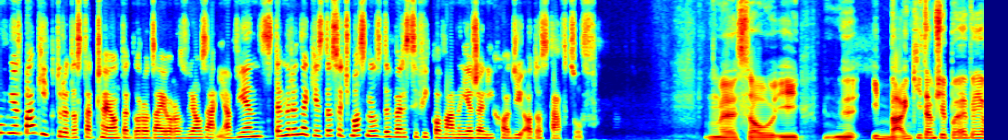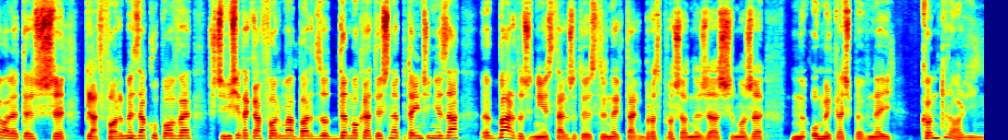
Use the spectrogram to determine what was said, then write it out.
również banki, które dostarczają tego rodzaju rozwiązania, więc ten rynek jest dosyć mocno zdywersyfikowany, jeżeli chodzi o dostawców. E, Są i, i banki tam się pojawiają, ale też e, platformy zakupowe. Rzeczywiście taka forma bardzo demokratyczna. Pytanie, czy nie za e, bardzo, czy nie jest tak, że to jest rynek tak rozproszony, że aż może umykać pewnej kontroli.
